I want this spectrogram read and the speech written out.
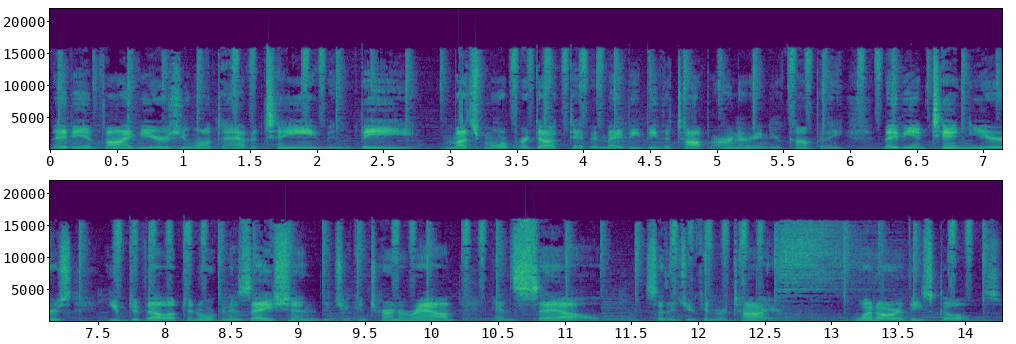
Maybe in five years you want to have a team and be much more productive and maybe be the top earner in your company. Maybe in 10 years you've developed an organization that you can turn around and sell so that you can retire. What are these goals?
